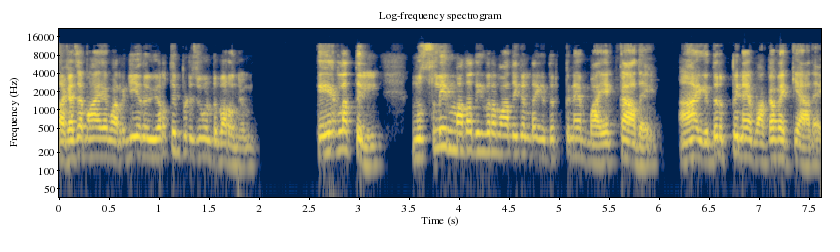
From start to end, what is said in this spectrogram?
സഹജമായ വർഗീയത ഉയർത്തിപ്പിടിച്ചുകൊണ്ട് പറഞ്ഞു കേരളത്തിൽ മുസ്ലിം മത തീവ്രവാദികളുടെ എതിർപ്പിനെ ഭയക്കാതെ ആ എതിർപ്പിനെ വകവയ്ക്കാതെ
